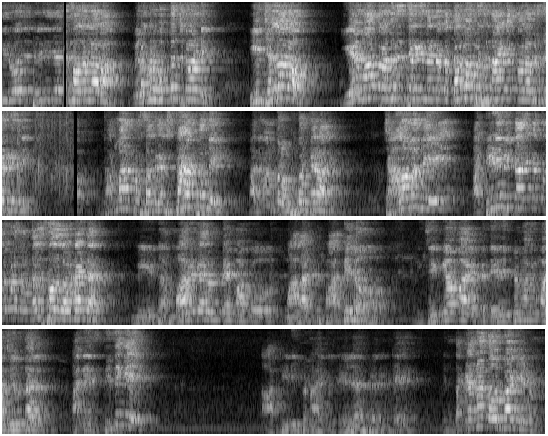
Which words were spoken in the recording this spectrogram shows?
ఈ రోజు తెలుగుదేశం సోదరులారా మీరు ఒకరు గుర్తుంచుకోండి. ఈ జిల్లాలో ఏ మాత్రం అభివృద్ధి జరిగిందంటే ఒక ధర్మప్రసాద్ నాయకత్వంలో అభివృద్ధి జరిగింది. ధర్మాన ప్రసాద్ గారి స్టాంప్ ఉంది. అది మనందరం ఒప్పుకొని తినాలి. చాలా మంది ఆ టీడీపీ కార్యకర్తలు కూడా మన దళిత సోదరులు ఉంటాయంటారు మీ ధర్మాన గారు ఉంటే మాకు మాలాంటి పార్టీలో నిజంగా మా యొక్క దేదీప్యమానికి మా జీవితాలు అనే స్థితికి ఆ టీడీపీ నాయకులు దిగజారిపోయారంటే ఇంతకన్నా దౌర్భాగ్యం ఉంది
